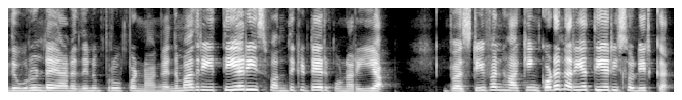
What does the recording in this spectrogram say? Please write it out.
இது உருண்டையானதுன்னு ப்ரூவ் பண்ணாங்க. இந்த மாதிரி தியரிஸ் வந்துக்கிட்டே இருக்கும் நிறையா. இப்போ ஸ்டீஃபன் ஹாக்கிங் கூட நிறைய தியரி சொல்லியிருக்கார்.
